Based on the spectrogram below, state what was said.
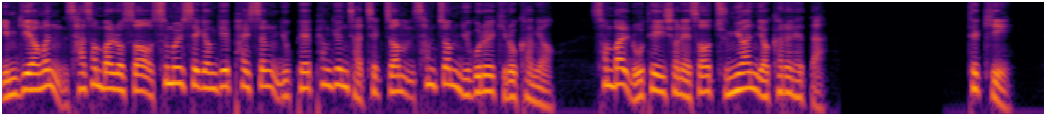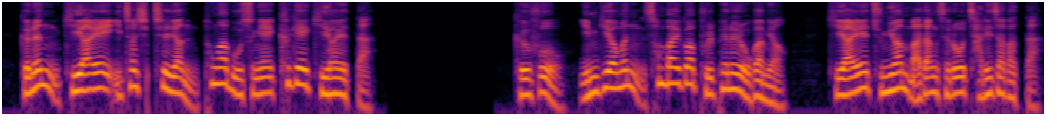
임기영은 4선발로서 23경기 8승 6패 평균 자책점 3.65를 기록하며 선발 로테이션에서 중요한 역할을 했다. 특히 그는 기아의 2017년 통합 우승에 크게 기여했다. 그 후 임기영은 선발과 불펜을 오가며 기아의 중요한 마당새로 자리 잡았다.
